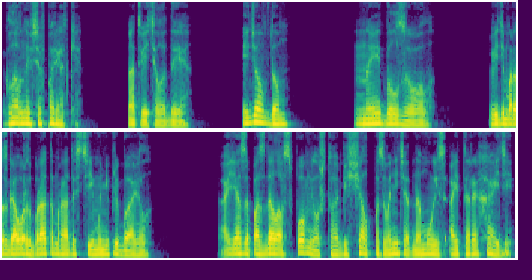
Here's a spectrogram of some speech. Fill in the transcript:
Главное, все в порядке», — ответила Дея. «Идем в дом». Нейт был зол. Видимо, разговор с братом радости ему не прибавил. А я запоздало вспомнил, что обещал позвонить одному из Айтере Хайди.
